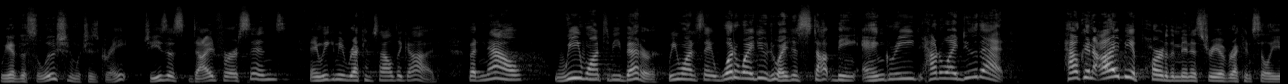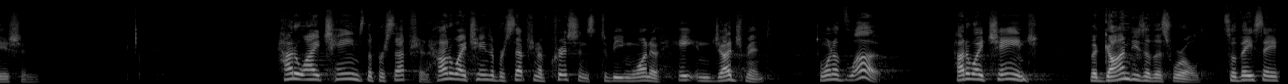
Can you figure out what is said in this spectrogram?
We have the solution, which is great. Jesus died for our sins, and we can be reconciled to God. But now we want to be better. We want to say, What do I do? Do I just stop being angry? How do I do that? How can I be a part of the ministry of reconciliation? How do I change the perception? How do I change the perception of Christians to being one of hate and judgment to one of love? How do I change the Gandhis of this world so they say,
